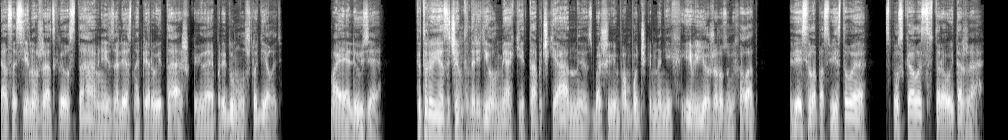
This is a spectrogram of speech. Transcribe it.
Ассасин уже открыл ставни и залез на первый этаж, когда я придумал, что делать. Моя иллюзия, которую я зачем-то нарядил в мягкие тапочки Анны с большими помпончиками на них и в ее же розовый халат, весело посвистывая, спускалась с второго этажа.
